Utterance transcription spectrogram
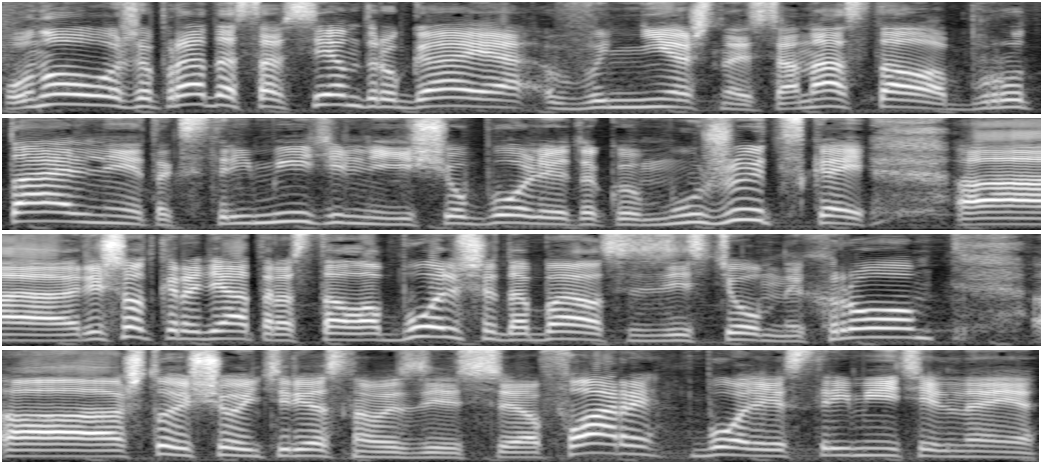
У нового же Prado совсем другая внешность. Она стала брутальнее, так стремительнее, еще более такой мужицкой. А, решетка радиатора стала больше, добавился здесь темный хром. А, что еще интересного здесь? Фары более стремительные.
